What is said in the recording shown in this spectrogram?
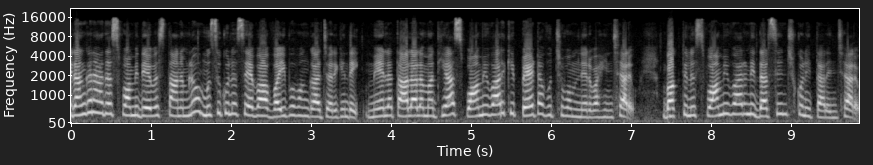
శ్రీ రంగనాథ స్వామి దేవస్థానంలో ముసుగుల సేవ వైభవంగా జరిగింది. మేళతాళాల మధ్య స్వామివారికి పేట ఉత్సవం నిర్వహించారు. భక్తులు స్వామివారిని దర్శించుకుని తరించారు.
